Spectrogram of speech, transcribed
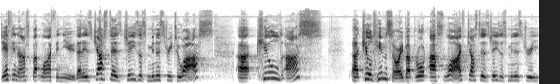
Death in us, but life in you. That is, just as Jesus' ministry to us uh, killed us, uh, killed him, sorry, but brought us life, just as Jesus' ministry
